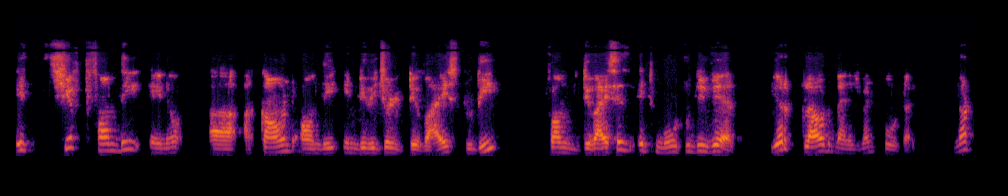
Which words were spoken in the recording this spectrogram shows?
it shift from the you know uh, account on the individual device to the from devices it move to the where? Your cloud management portal. Not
